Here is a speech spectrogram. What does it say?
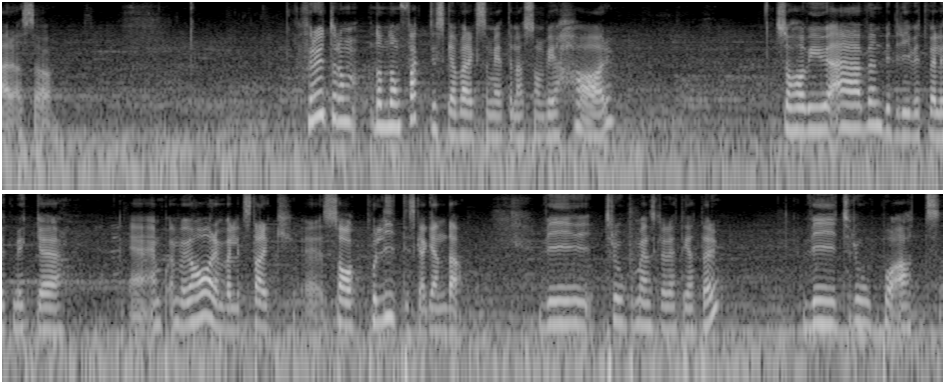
här alltså. Förutom de, de, de faktiska verksamheterna som vi har så har vi ju även bedrivit väldigt mycket, eh, en, vi har en väldigt stark eh, sakpolitisk agenda. Vi tror på mänskliga rättigheter. Vi tror på att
